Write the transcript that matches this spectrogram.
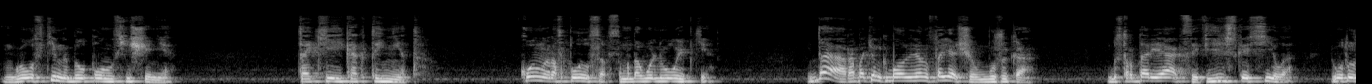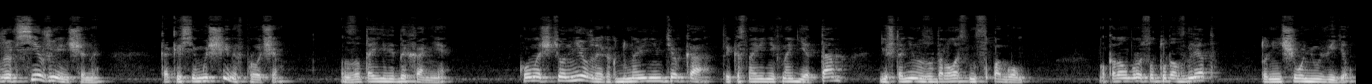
Голос Тины был полон восхищения. «Такие, как ты, нет». Конан расплылся в самодовольной улыбке. «Да, работенка была для настоящего мужика. Быстрота реакции, физическая сила. И вот уже все женщины, как и все мужчины, впрочем, затаили дыхание. Конан ощутил нежное, как дуновение ветерка, прикосновение к ноге там, и штанина задралась над сапогом. Но когда он бросил туда взгляд, то ничего не увидел.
